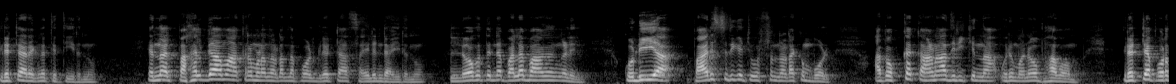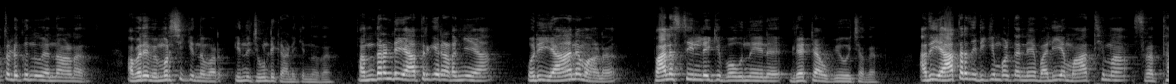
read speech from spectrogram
ഗ്രറ്റ രംഗത്തെത്തിയിരുന്നു. എന്നാൽ പഹൽഗാം ആക്രമണം നടന്നപ്പോൾ ഗ്രറ്റ സൈലന്റ് ആയിരുന്നു. ലോകത്തിന്റെ പല ഭാഗങ്ങളിൽ കൊടിയ പാരിസ്ഥിതിക ചൂഷണം നടക്കുമ്പോൾ അതൊക്കെ കാണാതിരിക്കുന്ന ഒരു മനോഭാവം ഗ്രറ്റ പുറത്തെടുക്കുന്നു എന്നാണ് അവരെ വിമർശിക്കുന്നവർ ഇന്ന് ചൂണ്ടിക്കാണിക്കുന്നത്. പന്ത്രണ്ട് യാത്രികരടങ്ങിയ ഒരു യാനമാണ് പാലസ്തീനിലേക്ക് പോകുന്നതിന് ഗ്രറ്റ ഉപയോഗിച്ചത്. അത് യാത്ര തിരിക്കുമ്പോൾ തന്നെ വലിയ മാധ്യമ ശ്രദ്ധ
